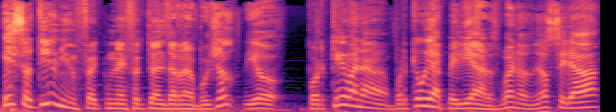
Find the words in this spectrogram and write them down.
eso tiene un, efec- un efecto en el terreno. Porque yo digo, ¿por qué van a, por qué voy a pelear? Bueno, no será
